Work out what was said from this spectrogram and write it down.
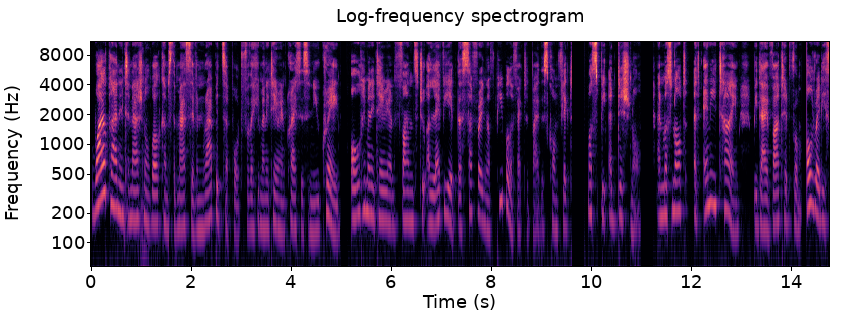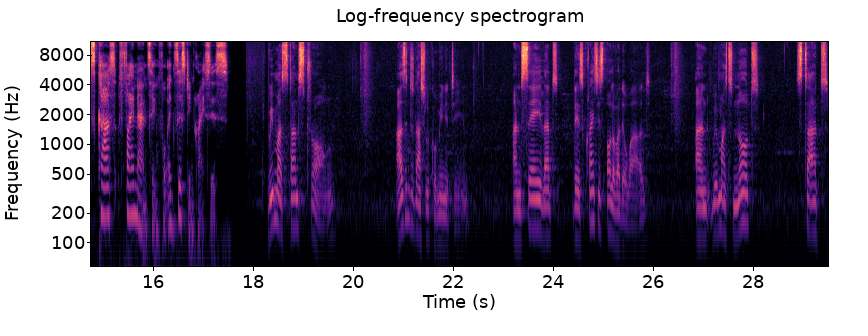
While Plan International welcomes the massive and rapid support for the humanitarian crisis in Ukraine, all humanitarian funds to alleviate the suffering of people affected by this conflict must be additional and must not at any time be diverted from already scarce financing for existing crises. We must stand strong as international community and say that there's crisis all over the world and we must not start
